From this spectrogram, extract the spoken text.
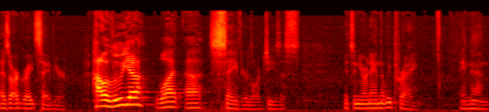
as our great Savior. Hallelujah. What a Savior, Lord Jesus. It's in your name that we pray. Amen.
